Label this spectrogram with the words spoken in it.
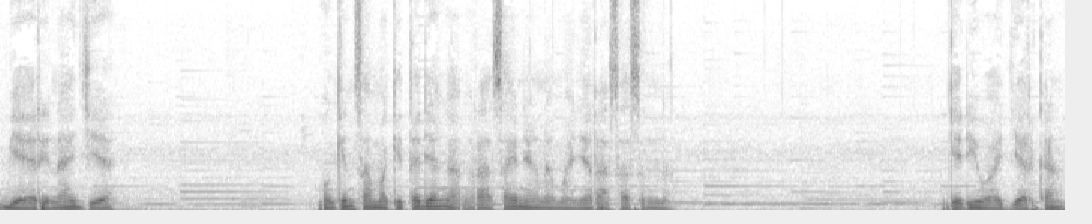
Biarin aja. Mungkin sama kita dia gak ngerasain yang namanya rasa senang. Jadi wajar kan?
